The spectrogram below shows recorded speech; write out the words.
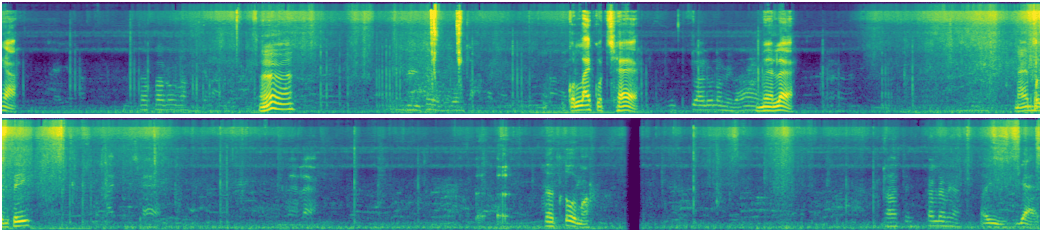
เนี่ย กดไลค์กดแชร์ปลาโลน่ะมีบ้างแม่นแหละไหนเบิ่งสิเติมตู้มั้งอ่ากันเลยเนี่ยเอ้ย yes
